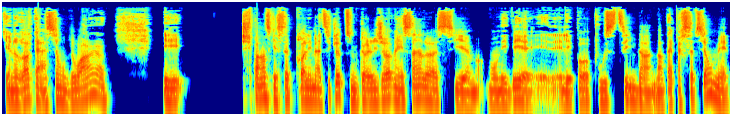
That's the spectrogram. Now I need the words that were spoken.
qui a une rotation de joueurs. Et je pense que cette problématique-là, tu me corrigeras, Vincent, là, si euh, mon idée, elle n'est pas positive dans, ta perception, mais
